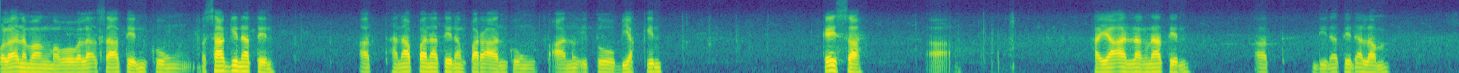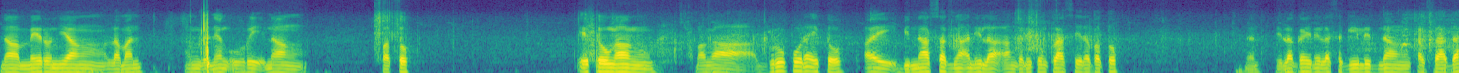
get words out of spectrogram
wala namang mawawala sa atin kung basagin natin at hanapan natin ang paraan kung paano ito biyakin. Kaysa ah, hayaan lang natin at hindi natin alam na meron yang laman ang ganyang uri ng bato itong ang mga grupo na ito ay binasag nga nila ang ganitong klase na bato. Yan, nilagay nila sa gilid ng kalsada.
